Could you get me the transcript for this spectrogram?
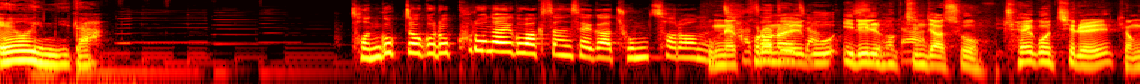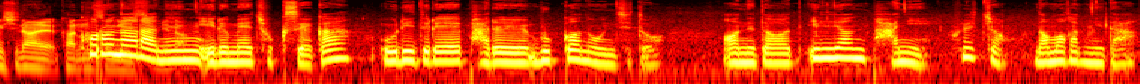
Air입니다. 전국적으로 코로나19 확산세가 좀처럼 국내 코로나19 일일 확진자 수 최고치를 경신할 가능성이 코로나라는 있습니다. 이름의 족쇄가 우리들의 발을 묶어놓은 지도 어느덧 1년 반이 훌쩍 넘어갑니다.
